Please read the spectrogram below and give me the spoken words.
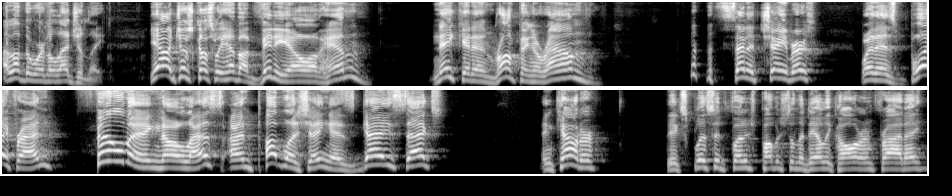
I love the word allegedly. Yeah, just because we have a video of him naked and romping around the Senate chambers with his boyfriend, filming no less, and publishing his gay sex encounter. The explicit footage published on the Daily Caller on Friday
